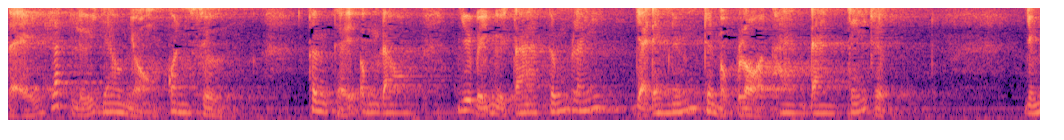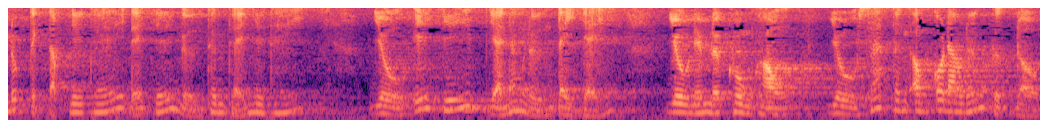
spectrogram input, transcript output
tể lách lưỡi dao nhọn quanh sườn. Thân thể ông đau như bị người ta túm lấy và đem nướng trên một lò than đang cháy rực những lúc thực tập như thế để chế ngự thân thể như thế, dù ý chí và năng lượng đầy dẫy, dù niệm lực hùng hậu, dù xác thân ông có đau đớn cực độ,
